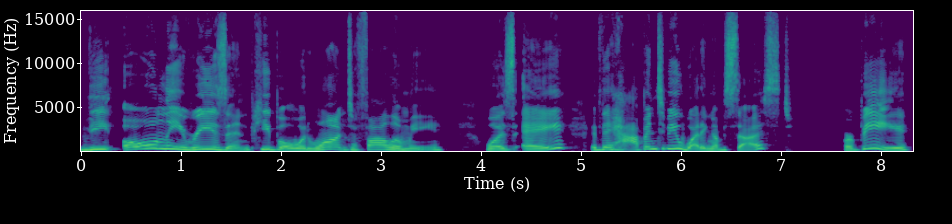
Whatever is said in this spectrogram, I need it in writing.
the only reason people would want to follow me was A, if they happen to be wedding obsessed, or B,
